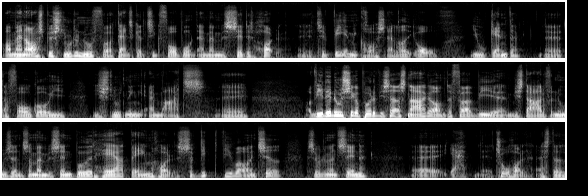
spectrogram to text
Og man har også besluttet nu for Dansk Atletikforbund, at man vil sætte et hold øh, til VM i cross allerede i år i Uganda, øh, der foregår i, i slutningen af marts. Øh, og vi er lidt usikre på det. Vi sad og snakkede om det, før vi, øh, vi startede for den udsendelse, så man vil sende både et herre- og damehold. Så vidt vi var orienteret, så vil man sende øh, ja, øh, to hold afsted.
